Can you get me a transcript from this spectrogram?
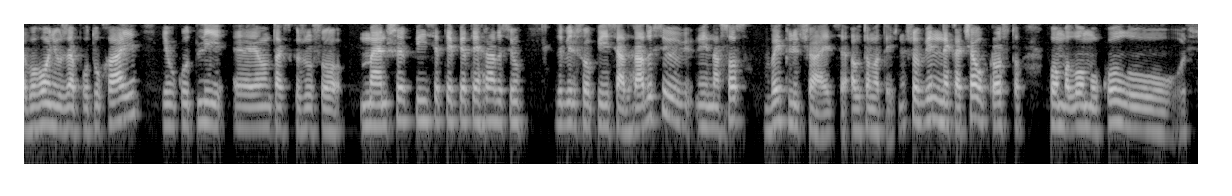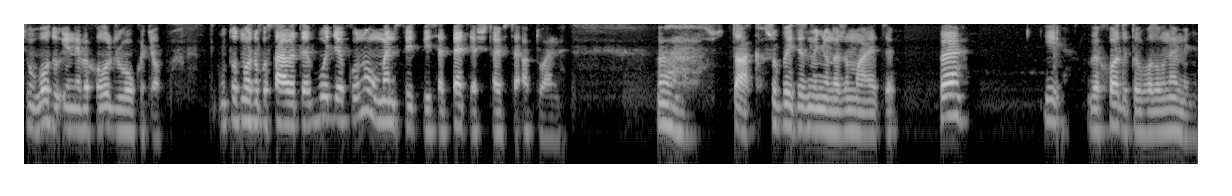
вогонь вже потухає, і в котлі, е, я вам так скажу, що менше 55 градусів, здебільшого 50 градусів, і насос виключається автоматично, щоб він не качав просто по малому колу всю воду і не вихолоджував котел. Ну, Тут можна поставити будь-яку, ну, у мене стоїть 55, я вважаю, це актуально. Так, щоб вийти з меню, нажимаєте P і виходите в головне меню.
